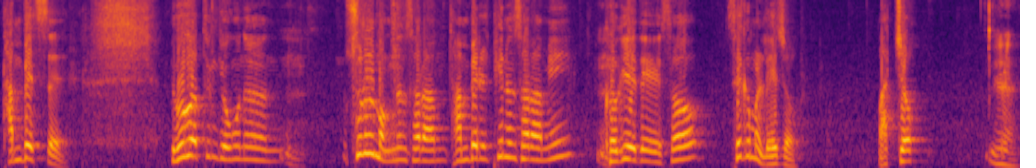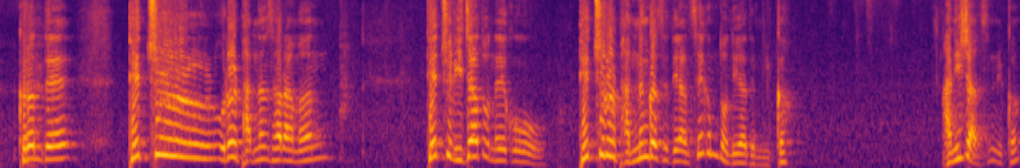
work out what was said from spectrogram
담배세. 이거 같은 경우는 술을 먹는 사람, 담배를 피는 사람이 거기에 대해서 세금을 내죠. 맞죠? 예. 그런데 대출을 받는 사람은 대출 이자도 내고 대출을 받는 것에 대한 세금도 내야 됩니까? 아니지 않습니까?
